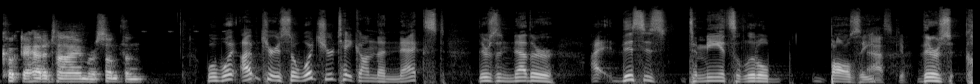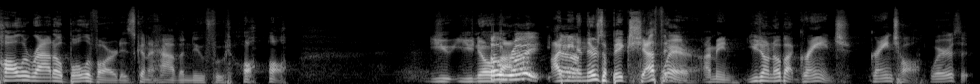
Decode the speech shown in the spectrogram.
cooked ahead of time or something. Well, what I'm curious. So, what's your take on the next? There's another. I, this is to me, it's a little ballsy. Ask him. There's Colorado Boulevard is going to have a new food hall. You you know Oh, about? right, I mean, and there's a big chef in there. I mean, you don't know about Grange Grange Hall. Where is it?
